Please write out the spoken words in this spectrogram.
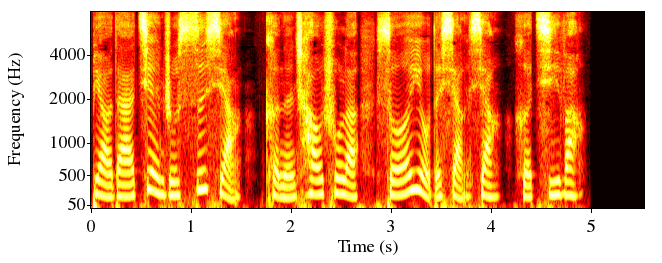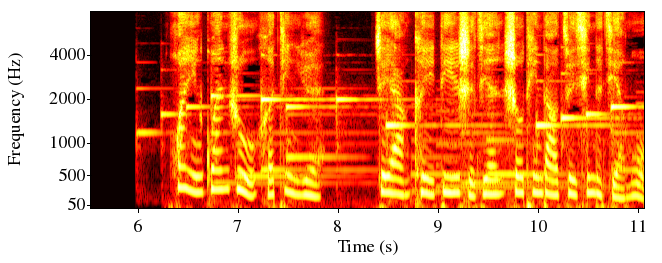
表达建筑思想。可能超出了所有的想象和期望。欢迎关注和订阅，这样可以第一时间收听到最新的节目。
